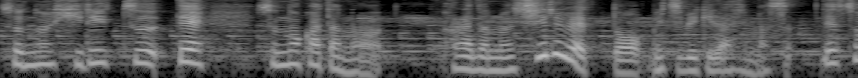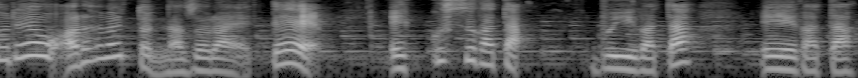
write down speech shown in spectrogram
その比率でその方の体のシルエットを導き出します。でそれをアルファベットになぞらえて X 型。V 型 A 型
